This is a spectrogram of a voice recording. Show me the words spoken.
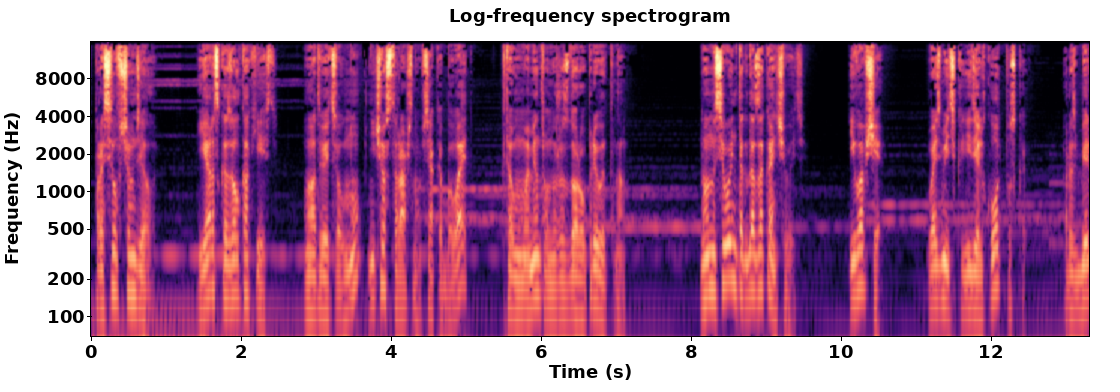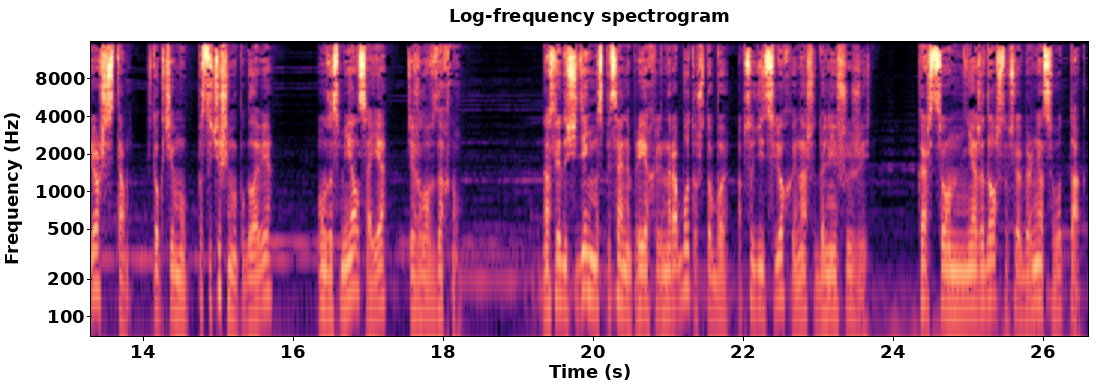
Спросил, в чем дело. Я рассказал, как есть. Он ответил, ну, ничего страшного, всякое бывает. Тому моменту он уже здорово привык к нам. Но на сегодня тогда заканчивайте. И вообще, возьмите-ка недельку отпуска, разберешься там, что к чему, постучишь ему по голове. Он засмеялся, а я тяжело вздохнул. На следующий день мы специально приехали на работу, чтобы обсудить с Лехой нашу дальнейшую жизнь. Кажется, он не ожидал, что все обернется вот так,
